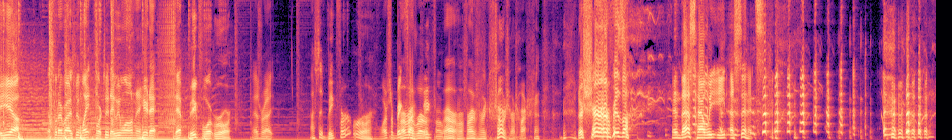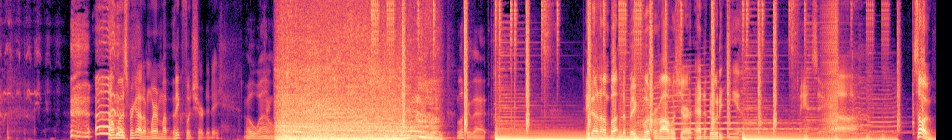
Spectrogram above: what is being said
Yeah, yeah. That's what everybody's been waiting for today. We want to hear that that Bigfoot roar. That's right. I said Bigfoot roar. What's a Bigfoot roar? The sheriff is a. And that's how we eat a sentence. Almost forgot. I'm wearing my Bigfoot shirt today. Oh wow. Look at that. He done unbuttoned the Bigfoot revival shirt. Had to do it again. Fancy. Uh, so,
